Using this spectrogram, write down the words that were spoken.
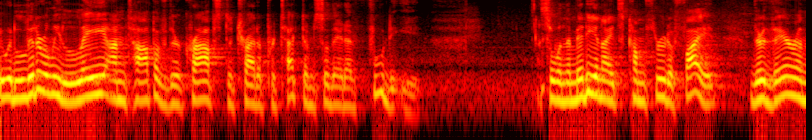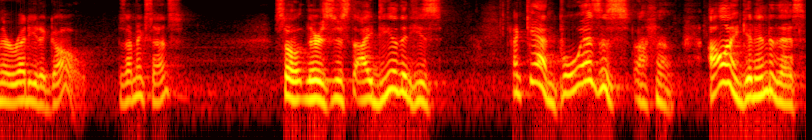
They would literally lay on top of their crops to try to protect them so they'd have food to eat. So when the Midianites come through to fight, they're there and they're ready to go. Does that make sense? So there's this idea that he's, again, Boaz is, I want to get into this.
